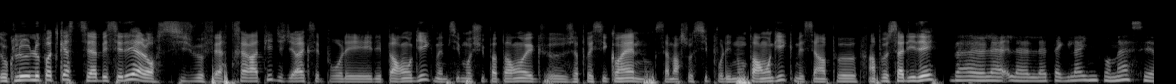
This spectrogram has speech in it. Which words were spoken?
Donc le, le podcast c'est ABCD. Alors si je veux faire très rapide, je dirais que c'est pour les, les parents geeks, même si moi je suis pas parent et que j'apprécie quand même. Donc ça marche aussi pour les non parents geeks, mais c'est un peu un peu ça l'idée. Bah, la, la, la tagline qu'on a, c'est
